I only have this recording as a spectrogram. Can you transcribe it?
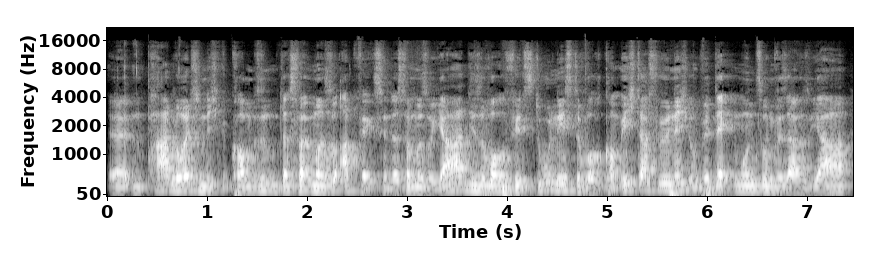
äh, ein paar Leute nicht gekommen sind und das war immer so abwechselnd. Das war immer so, ja, diese Woche fehlst du, nächste Woche komme ich dafür nicht und wir decken uns und wir sagen so, ja,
